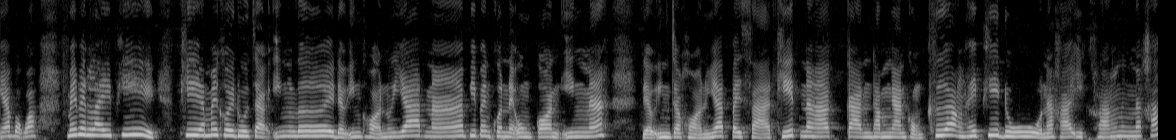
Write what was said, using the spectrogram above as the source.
เงี้ยบอกว่าไม่เป็นไรพี่ พี่ยังไม่เคยดูจากอิงเลยเดี๋ยวอิงขออนุญาตนะ พี่เป็นคนในองค์กรอิงนะเดี๋ยวอิงจะขออนุญาตไปสาธิตนะคะ การทำงานของเครื่องให้พี่ดูนะคะ อีกครั้งหนึ่งนะคะ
